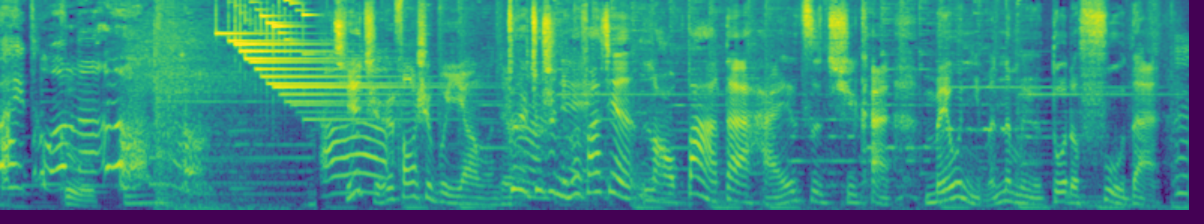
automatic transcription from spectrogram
拜托了。其实只是方式不一样嘛，对吧对，就是你会发现，老爸带孩子去看，没有你们那么有多的负担，嗯，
